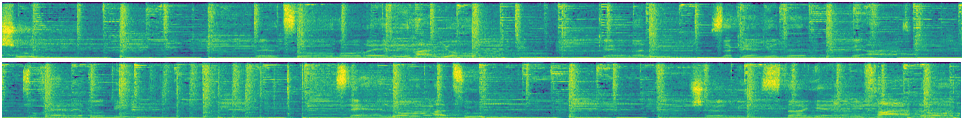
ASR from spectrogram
אשוב בצהרי היום כן אני זקן יותר ואת זוכרת אותי. זה לא עצוב שמסתיים חלום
